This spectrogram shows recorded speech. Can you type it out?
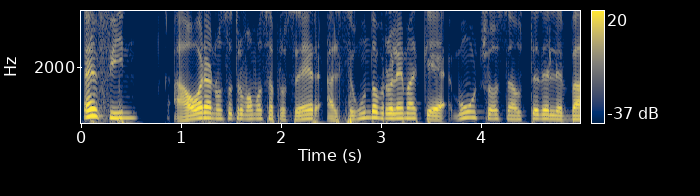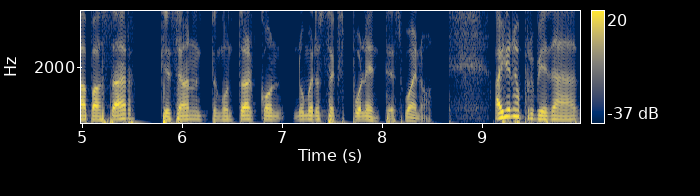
En fin, ahora nosotros vamos a proceder al segundo problema que a muchos a ustedes les va a pasar, que se van a encontrar con números exponentes. Bueno, hay una propiedad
